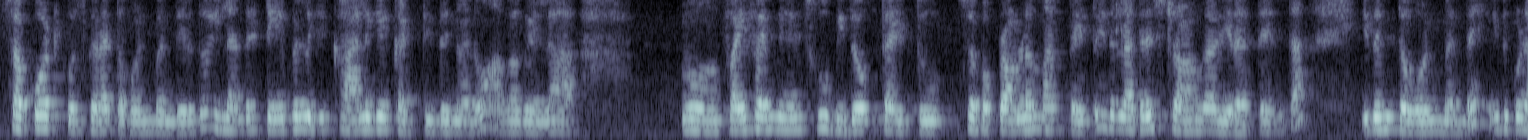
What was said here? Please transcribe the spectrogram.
ಸಪೋರ್ಟ್ಗೋಸ್ಕರ ತಗೊಂಡ್ ಬಂದಿರೋದು. ಇಲ್ಲಾಂದ್ರೆ ಟೇಬಲ್ಗೆ ಕಾಲಿಗೆ ಕಟ್ತಿದ್ದೆ ನಾನು. ಅವಾಗೆಲ್ಲ ಫೈವ್ ಫೈವ್ ಮಿನಿಟ್ಸ್ಗೂ ಬಿದೋಗ್ತಾ ಇತ್ತು. ಸ್ವಲ್ಪ ಪ್ರಾಬ್ಲಮ್ ಆಗ್ತಾ ಇತ್ತು. ಇದ್ರಲ್ಲಿ ಸ್ಟ್ರಾಂಗ್ ಆಗಿರುತ್ತೆ ಅಂತ ಇದನ್ನ ತಗೊಂಡ್ ಬಂದೆ. ಇದು ಕೂಡ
